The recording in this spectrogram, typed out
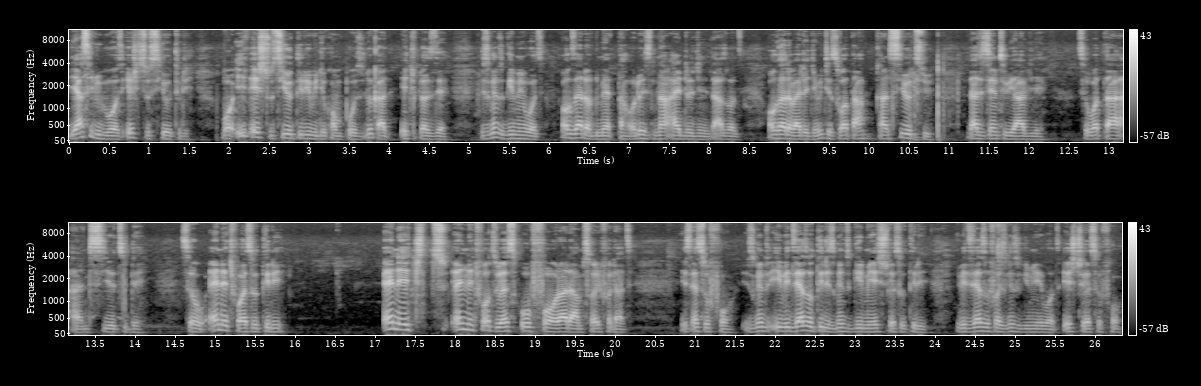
the acid will be what? H2CO3 but if H2CO3 will decompose look at H plus there. It's going to give me what? Oxide of the metal although it's now hydrogen that's what? Oxide of hydrogen which is water and CO2 that's the same thing we have here. So water and CO2 there. So NH4SO3 NH NH4 to SO4 rather I'm sorry for that. It's SO4 it's going to if it's SO3 it's going to give me H2SO3 if it's SO4 it's going to give me what? H2SO4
